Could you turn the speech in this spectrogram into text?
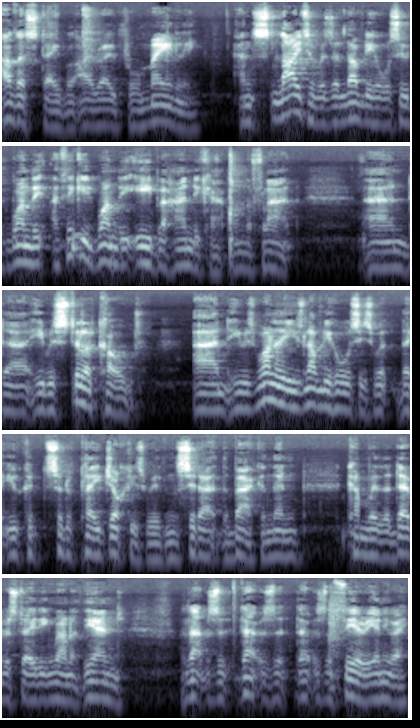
other stable I rode for mainly. And Lighter was a lovely horse who'd won the, I think he'd won the Ebor handicap on the flat, and uh, he was still a colt. And he was one of these lovely horses that you could sort of play jockeys with and sit out the back, and then come with a devastating run at the end. And that was a, that was a, that was the theory anyway.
